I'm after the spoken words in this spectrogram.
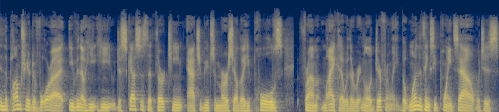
In the Palm Tree of Devorah, even though he, he discusses the 13 attributes of mercy, although he pulls from Micah, where they're written a little differently. But one of the things he points out, which is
